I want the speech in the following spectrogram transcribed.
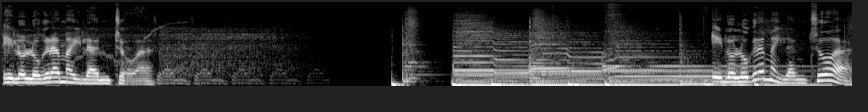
El holograma y la anchoa. El holograma y la anchoa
